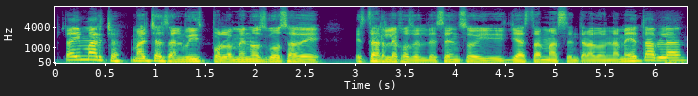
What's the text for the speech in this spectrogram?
pues, ahí marcha. Marcha el San Luis, por lo menos goza de estar lejos del descenso y ya está más centrado en la media tabla.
